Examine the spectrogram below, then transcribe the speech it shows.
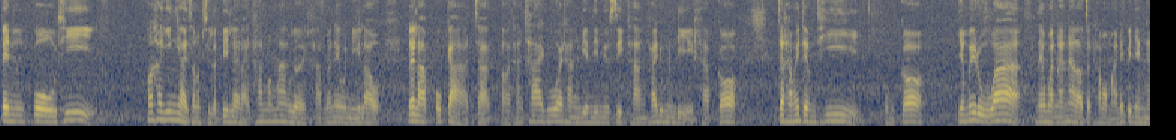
เป็นโกที่ค่อนข้างยิ่งใหญ่สำหรับศิลปินหลาย ๆ ท่านมาก ๆ เลยครับ แล้วในวันนี้เราได้รับโอกาสจากทางค่ายด้วยทาง DMD Music ทางค่ายดูมันดีครับ ก็จะทำให้เต็มที่ผมก็ยังไม่รู้ว่าในวันนั้นเราจะทำออกมาได้เป็นยังไง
